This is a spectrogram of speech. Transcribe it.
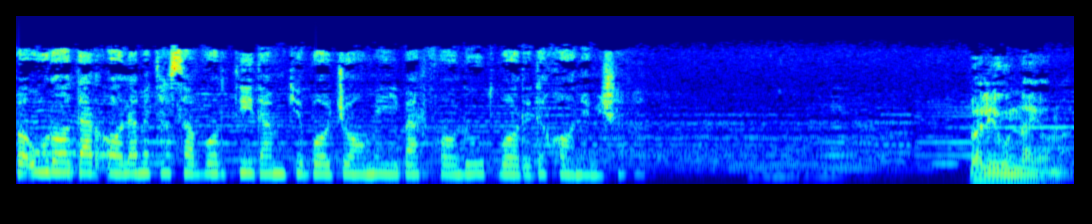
و او را در عالم تصور دیدم که با جامعی بر فالود وارد خانه می شود. ولی او نیامد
